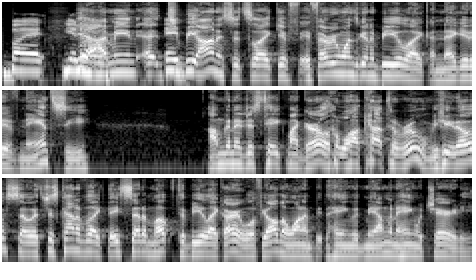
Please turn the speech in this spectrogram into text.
But you know, yeah, I mean, uh, to be honest, it's like if if everyone's gonna be like a negative Nancy, I'm gonna just take my girl and walk out the room, you know. So it's just kind of like they set them up to be like, all right, well, if y'all don't want to hang with me, I'm gonna hang with Charity.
